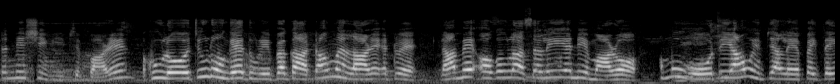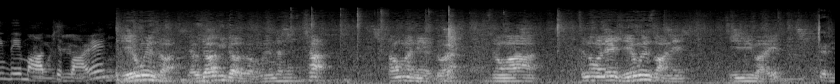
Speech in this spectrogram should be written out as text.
တစ်နှစ်ရှိပြီဖြစ်ပါတယ်။အခုလိုကျူးလွန်ခဲ့သူတွေဘက်ကတောင်းပန်လာတဲ့အတွက်လာမယ့်ဩဂုတ်လ14ရက်နေ့မှာတော့ အမှုကိုတရားဝင်ပြန်လည်ပိတ်သိမ်းပေးမှာဖြစ်ပါတယ်။ရဲဝင်စွာယောက်ျားပြီးတော့ဆိုဝင်တဲ့ချတောင်းပန်တဲ့အတွက်ကျွန်တော်ကကျွန်တော်လည်းရဲဝင်စွာနဲ့ကြီးပြီးပါရဲ့ဒီ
